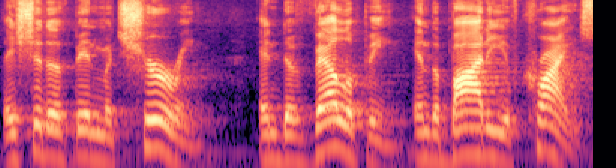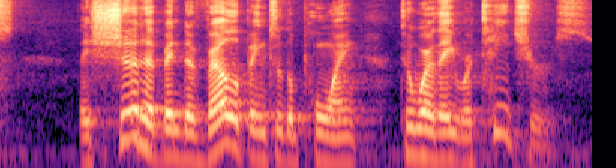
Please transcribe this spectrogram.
They should have been maturing and developing in the body of Christ. They should have been developing to the point to where they were teachers.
